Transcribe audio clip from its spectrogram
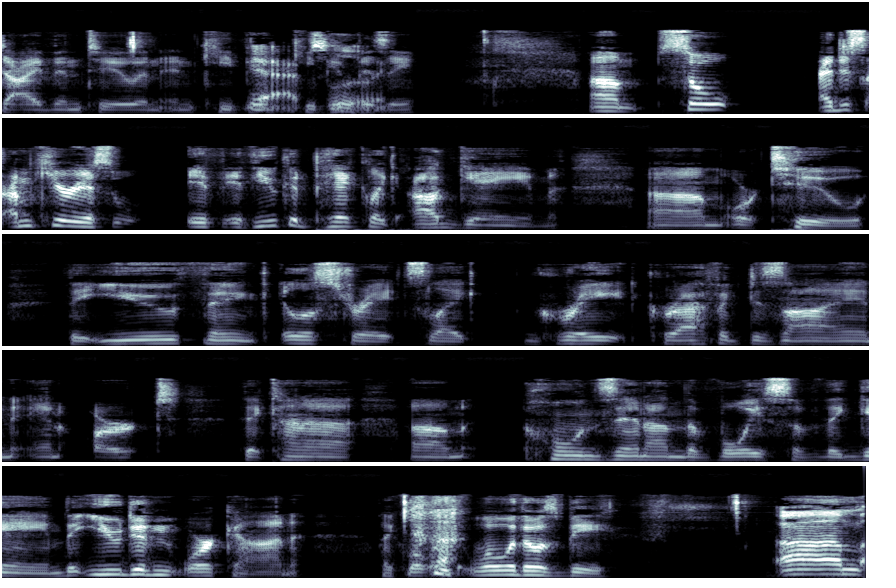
dive into and, and keep you Yeah, keep you busy. Um, so I just I'm curious if if you could pick like a game, um, or two that you think illustrates like great graphic design and art that kind of um hones in on the voice of the game that you didn't work on. Like what would, what would those be? Um,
